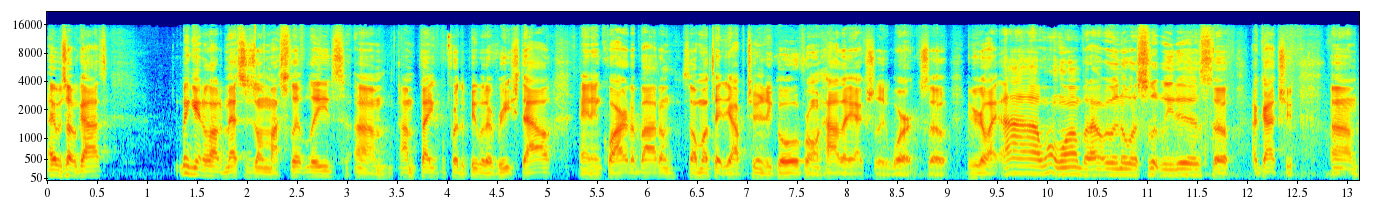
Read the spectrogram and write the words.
Hey, what's up, guys? Been getting a lot of messages on my slip leads. Um, I'm thankful for the people that have reached out and inquired about them. So I'm gonna take the opportunity to go over on how they actually work. So if you're like, ah, I want one, but I don't really know what a slip lead is, so I got you. Um,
